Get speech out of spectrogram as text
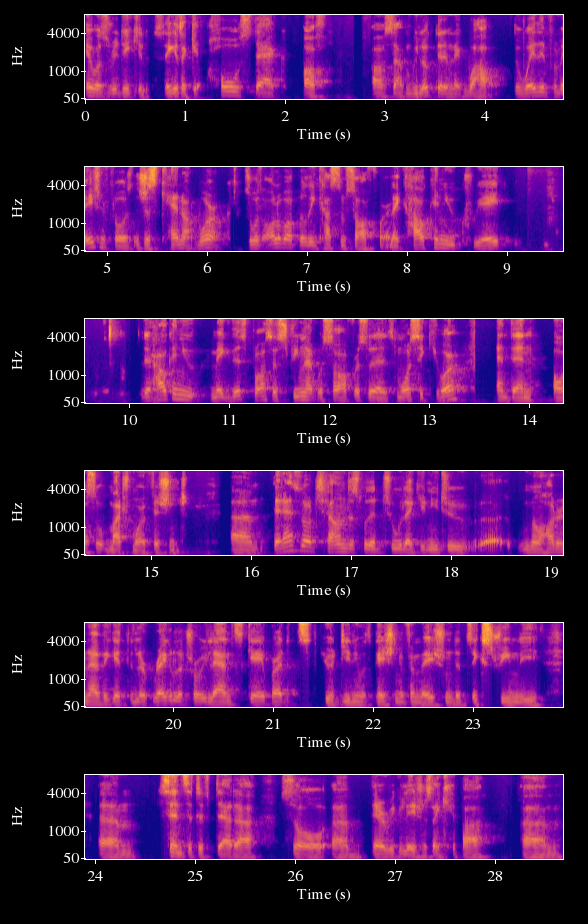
it was ridiculous. Like it's like a whole stack of, of stuff. And we looked at it like, wow, the way the information flows, it just cannot work. So it's all about building custom software. Like how can you create, how can you make this process streamlined with software so that it's more secure and then also much more efficient? Um, that has a lot of challenges with it too. Like you need to uh, know how to navigate the regulatory landscape, right? It's, you're dealing with patient information that's extremely um, sensitive data. So um, there are regulations like HIPAA um,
